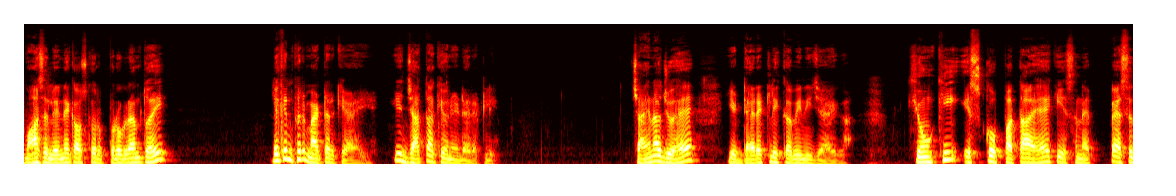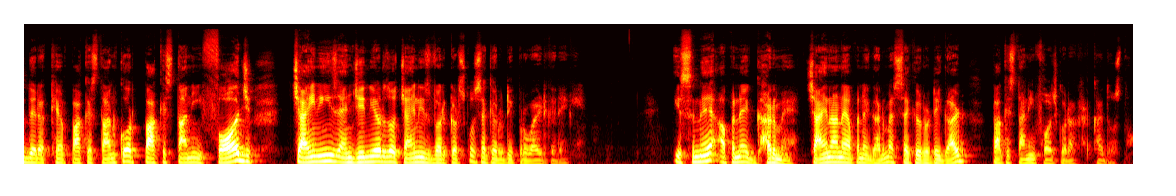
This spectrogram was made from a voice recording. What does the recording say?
वहाँ से लेने का उसका प्रोग्राम तो है ही। लेकिन फिर मैटर क्या है ये? ये जाता क्यों नहीं डायरेक्टली चाइना जो है, ये डायरेक्टली कभी नहीं जाएगा, क्योंकि इसको पता है कि इसने पैसे दे रखे हैं पाकिस्तान को और पाकिस्तानी फौज चाइनीज़ इंजीनियर्स और चाइनीज़ वर्कर्स को सिक्योरिटी प्रोवाइड करेगी। इसने अपने घर में, चाइना ने अपने घर में सिक्योरिटी गार्ड पाकिस्तानी फौज को रख रखा है दोस्तों।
